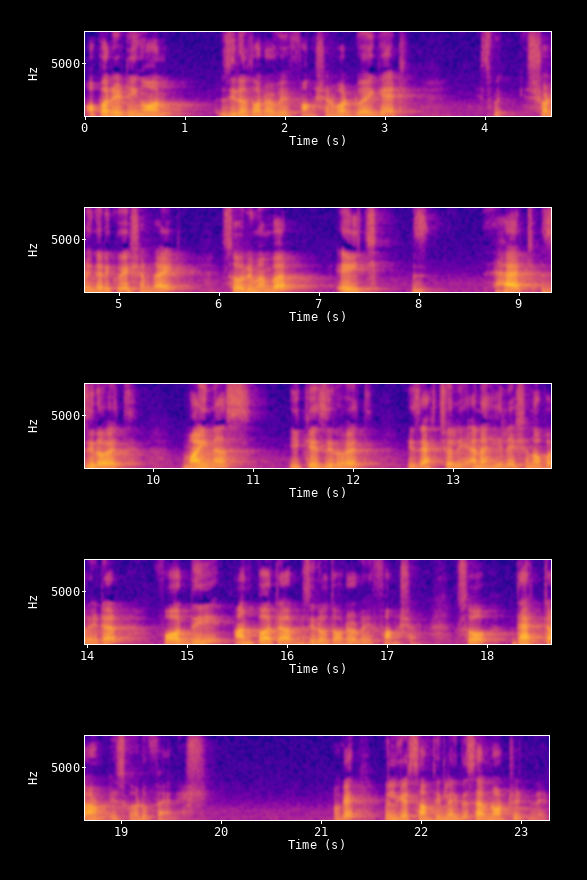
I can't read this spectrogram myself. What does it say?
operating on 0th order wave function what do I get? It is Schrodinger equation right. So remember h hat 0th minus ek 0th is actually annihilation operator for the unperturbed 0th order wave function. So that term is going to vanish okay. We will get something like this I have not written it.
